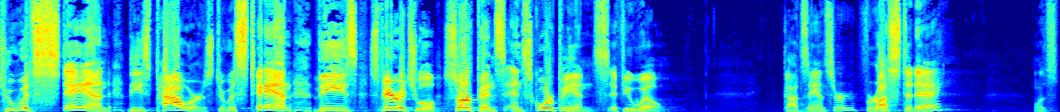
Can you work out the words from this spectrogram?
to withstand these powers, to withstand these spiritual serpents and scorpions, if you will. God's answer for us today was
